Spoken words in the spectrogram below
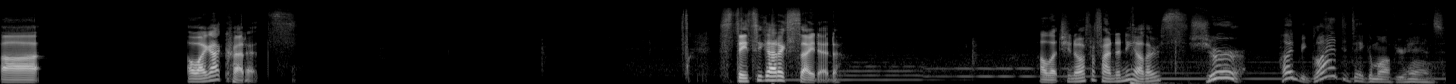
Uh, oh, I got credits. Stacy got excited. I'll let you know if I find any others. Sure, I'd be glad to take them off your hands.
